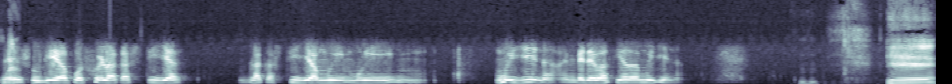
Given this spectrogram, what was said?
En su día pues fue la Castilla, la Castilla muy muy muy llena, en vez de vaciada muy llena. Eh,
